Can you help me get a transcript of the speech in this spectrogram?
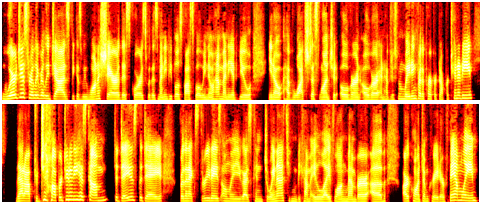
we're just really really jazzed because we want to share this course with as many people as possible. We know how many of you you know have watched us launch it over and over and have just been waiting for the perfect opportunity that opportunity has come. Today is the day. For the next three days only, you guys can join us. You can become a lifelong member of our Quantum Creator family.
